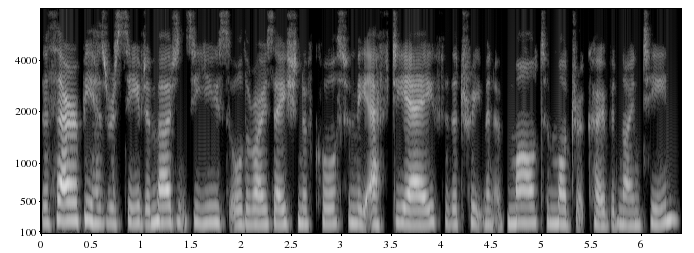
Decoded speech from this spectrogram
The therapy has received emergency use authorization, of course, from the FDA for the treatment of mild to moderate COVID 19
